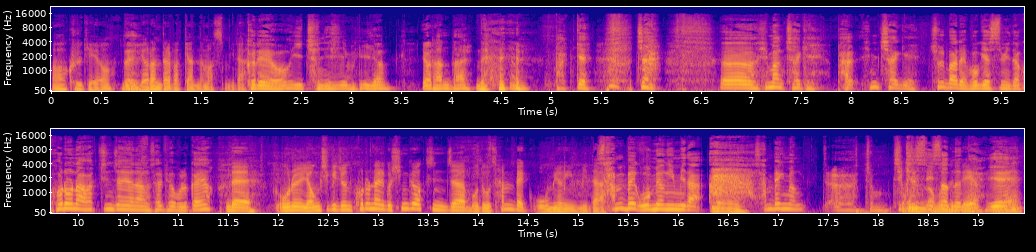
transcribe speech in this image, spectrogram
아, 그러게요. 네, 네. 11달밖에 안 남았습니다. 그래요. 2021년 11달. 네. 밖에. 자, 어, 희망차게, 발, 힘차게 출발해 보겠습니다. 코로나 확진자 현황 살펴볼까요? 네, 오늘 0시 기준 코로나19 신규 확진자 모두 305명입니다. 305명입니다. 네. 아, 300명 아, 좀 지킬 수 있었는데. 예. 네.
